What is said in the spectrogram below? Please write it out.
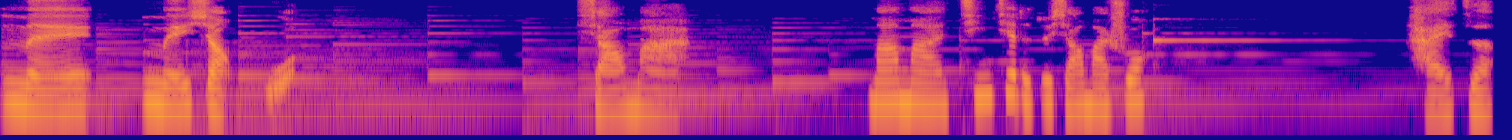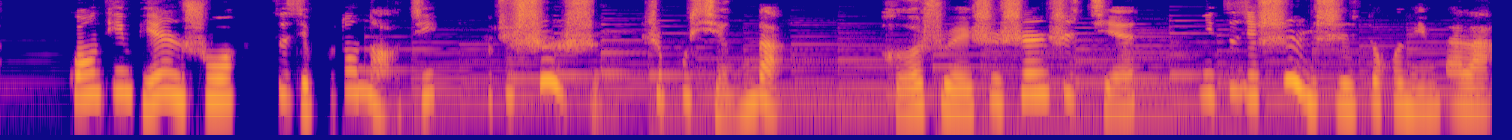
没，没想过。小马妈妈亲切的对小马说：“孩子，光听别人说，自己不动脑筋，不去试试是不行的。河水是深是浅，你自己试一试就会明白啦。”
